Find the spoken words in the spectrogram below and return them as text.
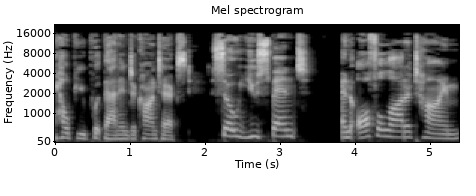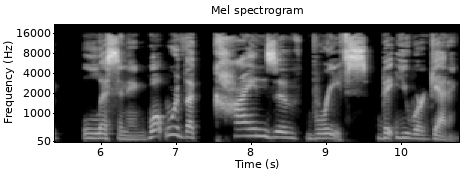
help you put that into context. So you spent an awful lot of time listening. What were the kinds of briefs that you were getting?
